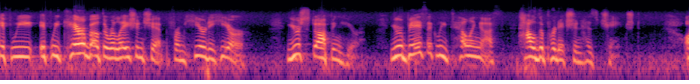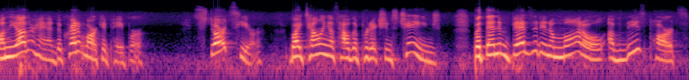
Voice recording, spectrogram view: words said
If we, if we care about the relationship from here to here, you're stopping here. You're basically telling us how the prediction has changed. On the other hand, the credit market paper starts here by telling us how the predictions change, but then embeds it in a model of these parts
